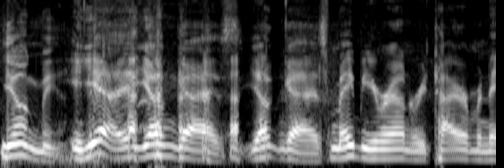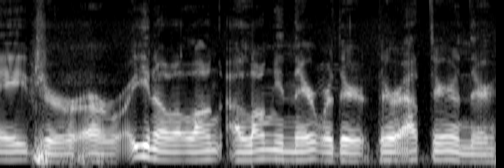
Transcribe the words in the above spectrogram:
Young men. yeah, young guys, young guys, maybe around retirement age or, or you know along along in there where they're they're out there and they're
